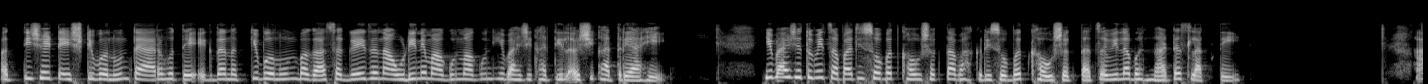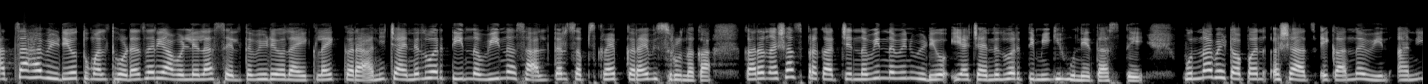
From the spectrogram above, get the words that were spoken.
अतिशय टेस्टी बनवून तयार होते. एकदा नक्की बनवून बघा. सगळेजण आवडीने मागून मागून ही भाजी खातील अशी खात्री आहे. ही भाजी तुम्ही चपातीसोबत खाऊ शकता भाकरीसोबत खाऊ शकता. चवीला भन्नाटच लागते. आजचा हा व्हिडिओ तुम्हाला थोडा जरी आवडलेला असेल तर व्हिडिओला एक लाईक करा आणि चॅनलवरती नवीन असाल तर सबस्क्राईब कराय विसरू नका. कारण अशाच प्रकारचे नवीन नवीन व्हिडिओ या चॅनलवरती मी घेऊन येत असते. पुन्हा भेटू आपण अशाच एका नवीन आणि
